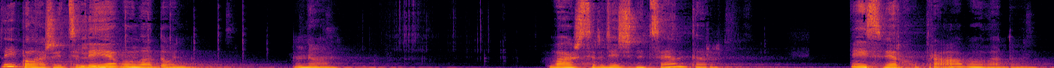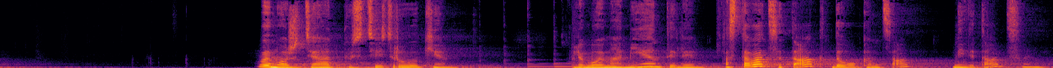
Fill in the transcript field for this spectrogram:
И положите левую ладонь на ваш сердечный центр и сверху правую ладонь. Вы можете отпустить руки в любой момент или оставаться так до конца медитации.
